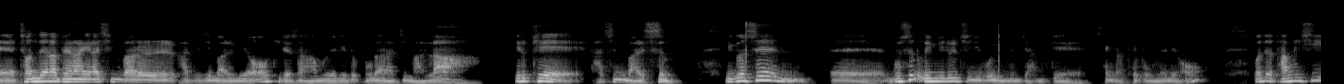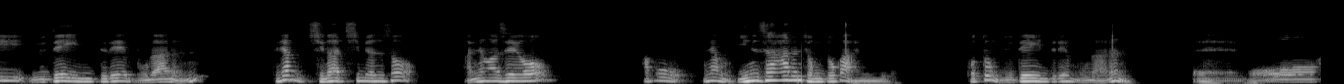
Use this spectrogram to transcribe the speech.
예, 전대나 배낭이나 신발을 가지지 말며 길에서 아무에게도 불안하지 말라. 이렇게 하신 말씀. 이것은 에, 무슨 의미를 지니고 있는지 함께 생각해 보면요. 먼저 당시 유대인들의 문화는 그냥 지나치면서 안녕하세요 하고 그냥 인사하는 정도가 아닙니다. 보통 유대인들의 문화는 에, 뭐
